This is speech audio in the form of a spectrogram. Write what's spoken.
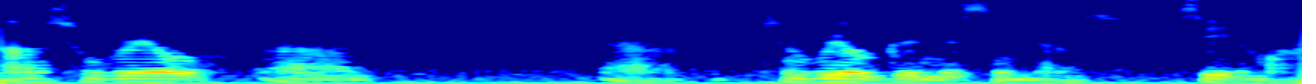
uh, some real um, uh, some real goodness in those. See you tomorrow.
